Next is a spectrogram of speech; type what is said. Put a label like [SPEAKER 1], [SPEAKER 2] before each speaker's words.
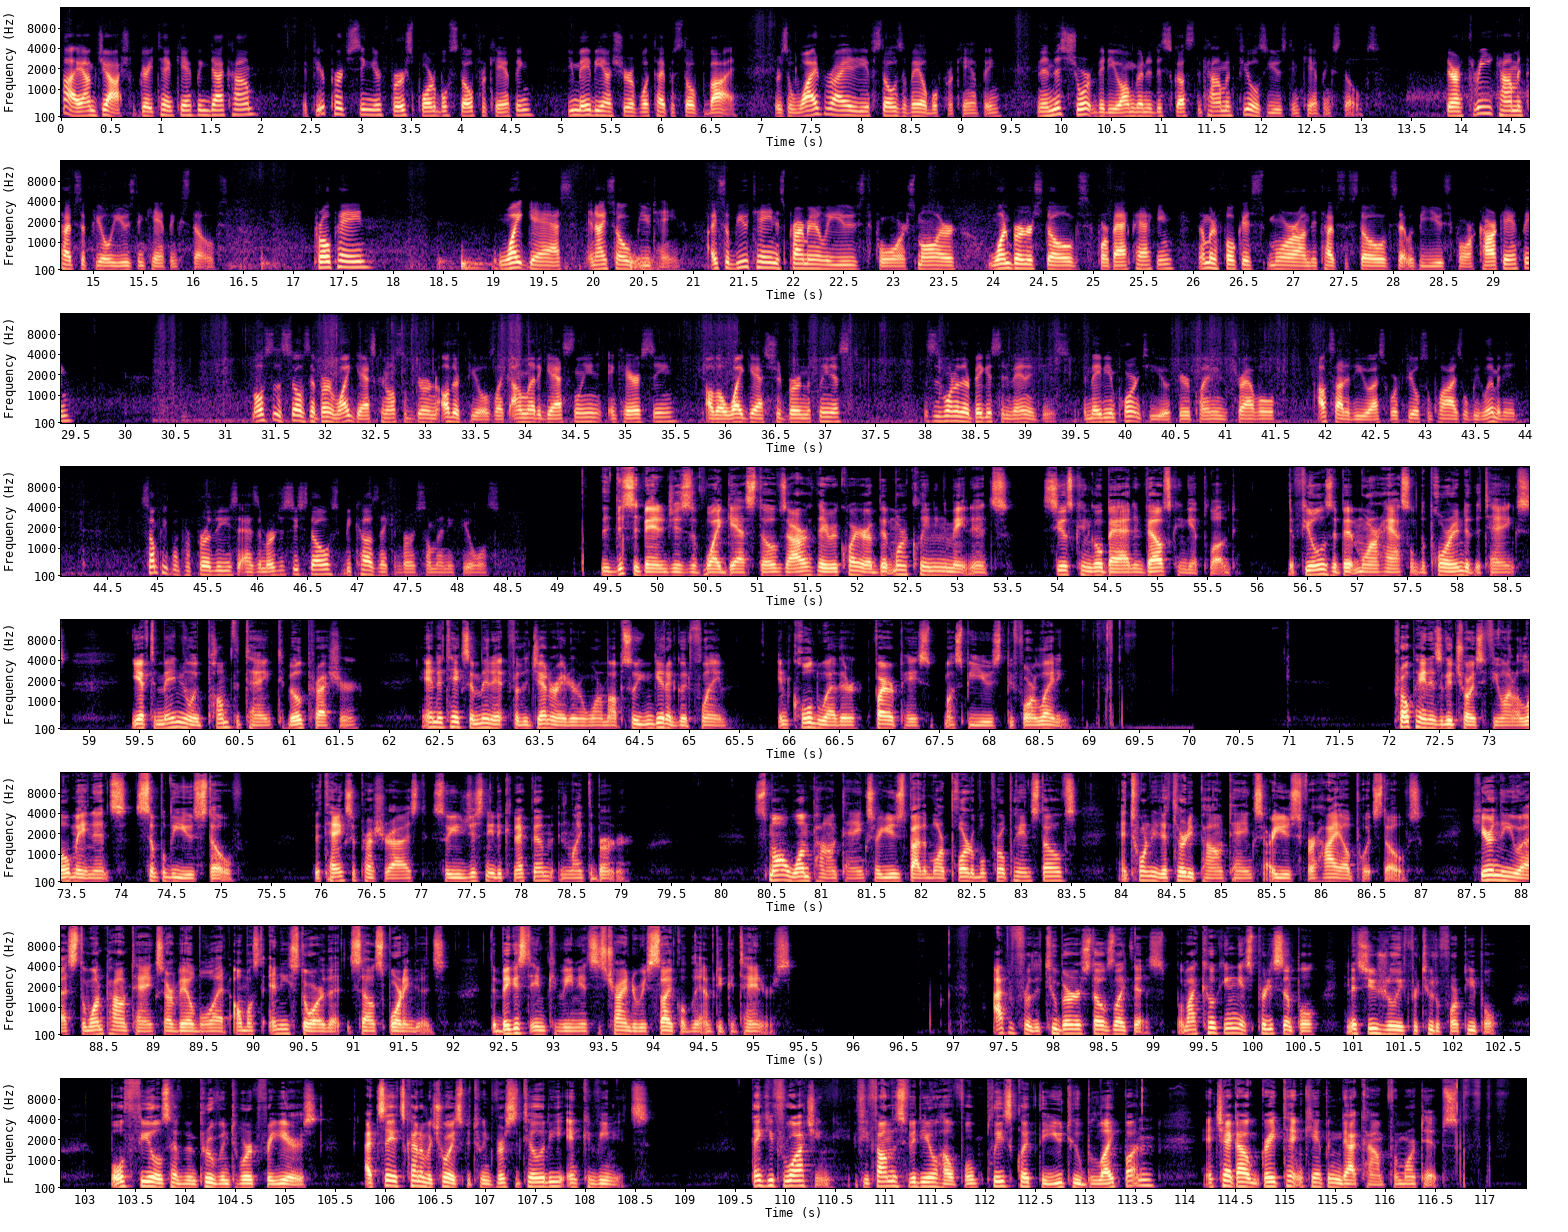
[SPEAKER 1] Hi, I'm Josh with GreatTentCamping.com. If you're purchasing your first portable stove for camping, you may be unsure of what type of stove to buy. There's a wide variety of stoves available for camping, and in this short video I'm going to discuss the common fuels used in camping stoves. There are three common types of fuel used in camping stoves. Propane, white gas, and isobutane. Isobutane is primarily used for smaller one-burner stoves for backpacking. I'm going to focus more on the types of stoves that would be used for car camping. Most of the stoves that burn white gas can also burn other fuels like unleaded gasoline and kerosene, although white gas should burn the cleanest. This is one of their biggest advantages. It may be important to you if you're planning to travel outside of the U.S. where fuel supplies will be limited. Some people prefer these as emergency stoves because they can burn so many fuels.
[SPEAKER 2] The disadvantages of white gas stoves are they require a bit more cleaning and maintenance, seals can go bad, and valves can get plugged. The fuel is a bit more hassle to pour into the tanks. You have to manually pump the tank to build pressure, and it takes a minute for the generator to warm up so you can get a good flame. In cold weather, fire paste must be used before lighting. Propane is a good choice if you want a low maintenance, simple to use stove. The tanks are pressurized, so you just need to connect them and light the burner. Small 1 pound tanks are used by the more portable propane stoves, and 20 to 30 pound tanks are used for high output stoves. Here in the US, the 1 pound tanks are available at almost any store that sells sporting goods. The biggest inconvenience is trying to recycle the empty containers. I prefer the two burner stoves like this, but my cooking is pretty simple and it's usually for 2 to 4 people. Both fuels have been proven to work for years. I'd say it's kind of a choice between versatility and convenience. Thank you for watching. If you found this video helpful, please click the YouTube like button and check out greattentcamping.com for more tips.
